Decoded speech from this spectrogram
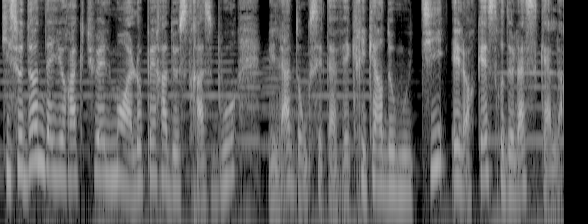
qui se donne d'ailleurs actuellement à l'Opéra de Strasbourg. Mais là, donc, c'est avec Riccardo Muti et l'orchestre de la Scala.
